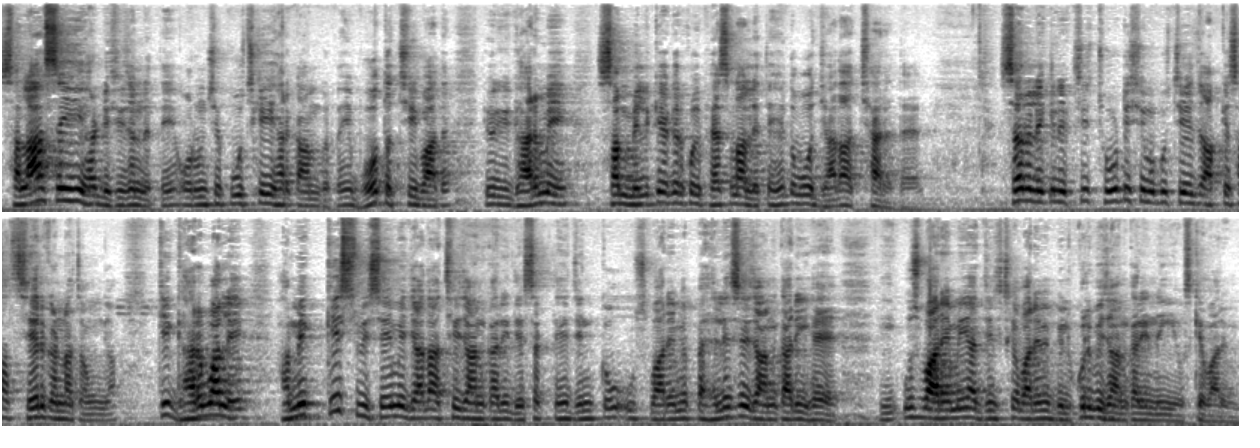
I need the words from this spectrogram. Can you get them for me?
सलाह से ही हर डिसीज़न लेते हैं और उनसे पूछ के ही हर काम करते हैं। बहुत अच्छी बात है, क्योंकि घर में सब मिलकर अगर कोई फैसला लेते हैं तो वो ज़्यादा अच्छा रहता है। सर, लेकिन एक चीज़ छोटी सी मैं कुछ चीज़ आपके साथ शेयर करना चाहूँगा कि घर वाले हमें किस विषय में ज़्यादा अच्छी जानकारी दे सकते हैं, जिनको उस बारे में पहले से जानकारी है उस बारे में या जिसके बारे में बिल्कुल भी जानकारी नहीं है उसके बारे में।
